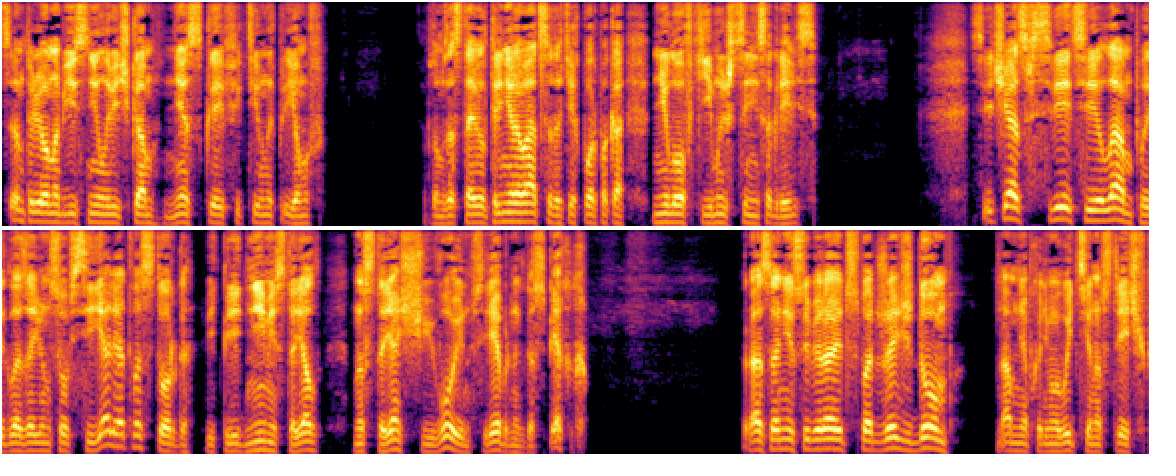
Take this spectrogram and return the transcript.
Центурион объяснил новичкам несколько эффективных приемов, а потом заставил тренироваться до тех пор, пока неловкие мышцы не согрелись. Сейчас в свете лампы глаза юнцов сияли от восторга, ведь перед ними стоял настоящий воин в серебряных доспехах. Раз они собираются поджечь дом, нам необходимо выйти навстречу.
